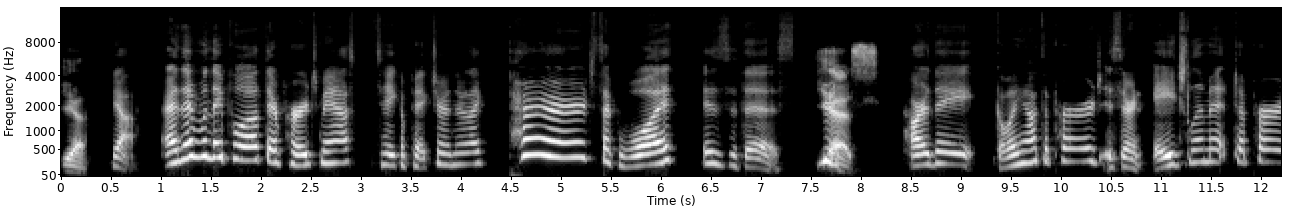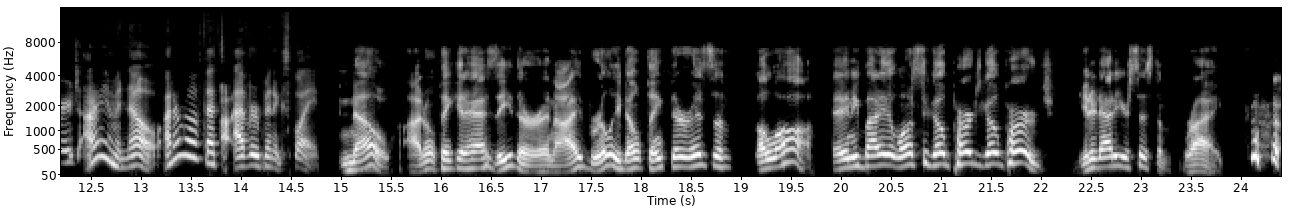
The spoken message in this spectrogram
Yeah. Yeah. And then when they pull out their purge mask, take a picture, and they're like, Purge! It's like, what is this? Yes. Are they going out to purge? Is there an age limit to purge? I don't even know. I don't know if that's I- ever been explained. No, I don't think it has either. And I really don't think there is a, a law. Anybody that wants to go purge, go purge. Get it out of your system. Right. You're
